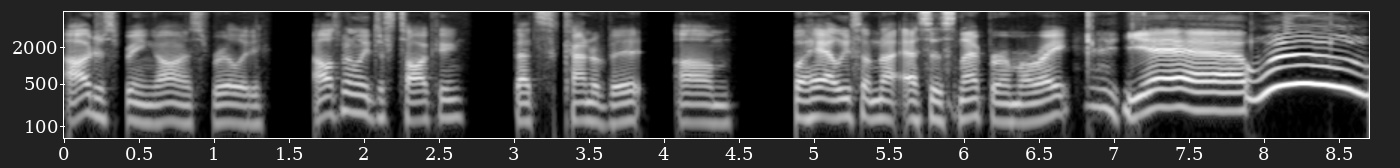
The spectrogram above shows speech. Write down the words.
I was just being honest, really. I was mainly just talking. That's kind of it. Um, but hey, at least I'm not SS Sniper, am I right? Yeah, woo!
